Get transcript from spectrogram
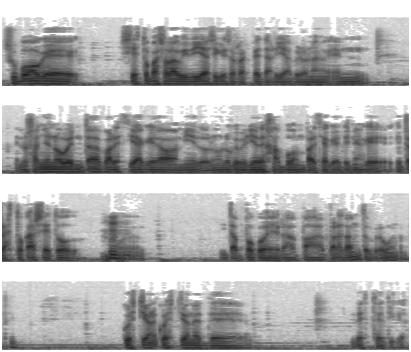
Supongo que si esto pasara hoy día sí que se respetaría, pero en, en, en los años 90 parecía que daba miedo, ¿no? Lo que venía de Japón parecía que tenía que, que trastocarse todo. Y tampoco era pa- para tanto, pero bueno, en fin. Cuestiones, cuestiones de, de estética.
